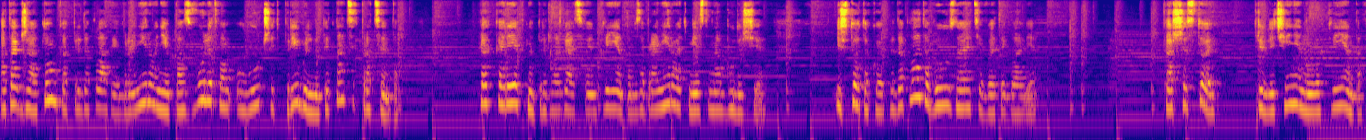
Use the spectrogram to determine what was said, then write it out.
а также о том, как предоплата и бронирование позволят вам улучшить прибыль на 15%. Как корректно предлагать своим клиентам забронировать место на будущее. И что такое предоплата, вы узнаете в этой главе. Каш 6. Привлечение новых клиентов.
